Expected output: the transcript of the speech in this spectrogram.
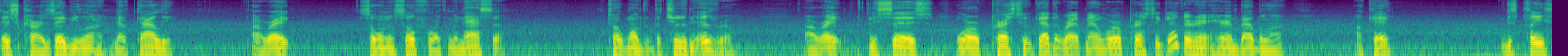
Issachar, Zebulun, Naphtali, all right, so on and so forth, Manasseh, talking about the, the children of Israel, all right, and it says we're oppressed together, right, man, we're oppressed together here, here in Babylon, okay, this place,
